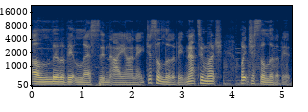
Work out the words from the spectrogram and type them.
a little bit less than Ayane. Just a little bit. Not too much, but just a little bit.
